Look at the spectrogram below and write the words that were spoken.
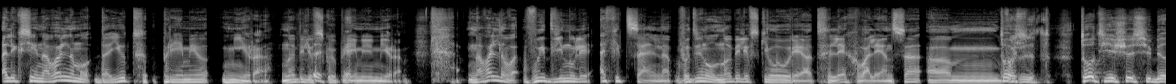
Алексею Навальному дают премию мира, Нобелевскую премию мира. Навального выдвинули официально. Выдвинул Нобелевский лауреат Лех Валенса. Ам, Тоже тот еще себе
